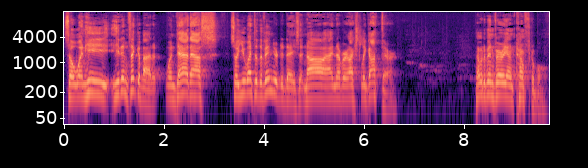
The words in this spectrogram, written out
So when he, he didn't think about it. When dad asks, so you went to the vineyard today? He said, no, I never actually got there. That would have been very uncomfortable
